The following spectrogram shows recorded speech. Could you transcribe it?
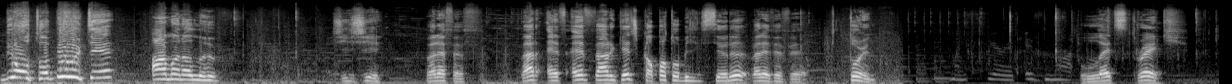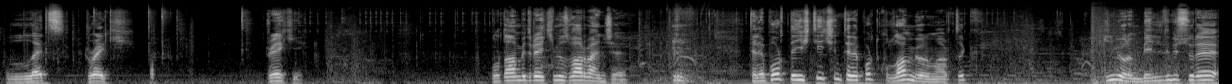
Bir oto bir ulti. Aman Allah'ım. GG. Ver FF. Ver FF ver geç kapat o bilgisayarı ver FF'i. Bitti oyun. Let's Drake. Let's Drake. Drakey. Buradan bir Drake'imiz var bence. teleport değiştiği için teleport kullanmıyorum artık. Bilmiyorum belli bir süre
